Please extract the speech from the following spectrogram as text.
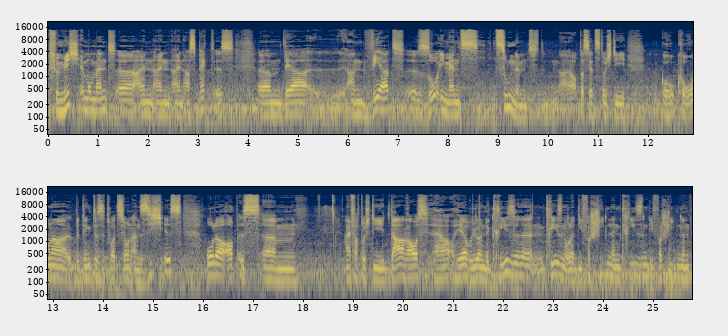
für mich im Moment äh, ein, ein, ein Aspekt ist, ähm, der äh, an Wert äh, so immens zunimmt. Ob das jetzt durch die Corona-bedingte Situation an sich ist oder ob es ähm, einfach durch die daraus herrührende Krise, Krisen oder die verschiedenen Krisen, die verschiedenen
